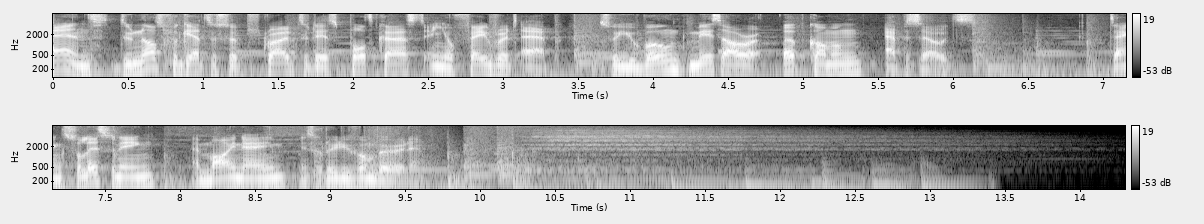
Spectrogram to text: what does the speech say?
And do not forget to subscribe to this podcast in your favorite app so you won't miss our upcoming episodes. Thanks for listening, and my name is Rudy van Beurden.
